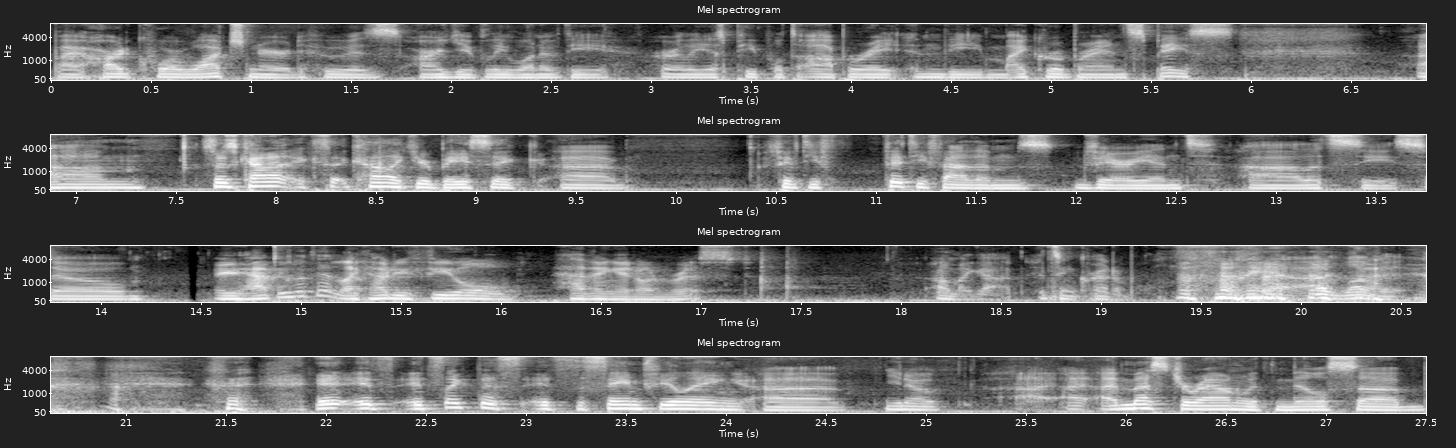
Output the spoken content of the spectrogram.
by a hardcore watch nerd who is arguably one of the earliest people to operate in the micro brand space um, so it's kind of kind of like your basic uh, 50 50 fathoms variant uh, let's see so Are you happy with it? Like, how do you feel having it on wrist? Oh my god, it's incredible. yeah, I love it. it. It's it's like this. It's the same feeling. Uh, you know, I, I messed around with Milsub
